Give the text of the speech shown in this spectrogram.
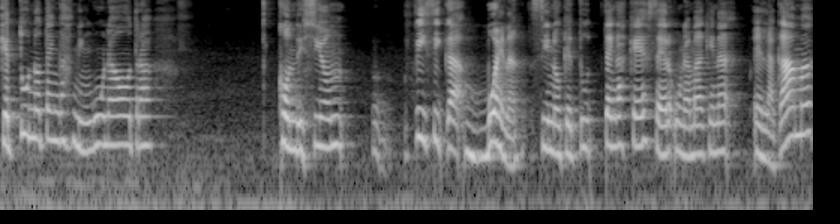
Que tú no tengas ninguna otra condición física buena, sino que tú tengas que ser una máquina en la cama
